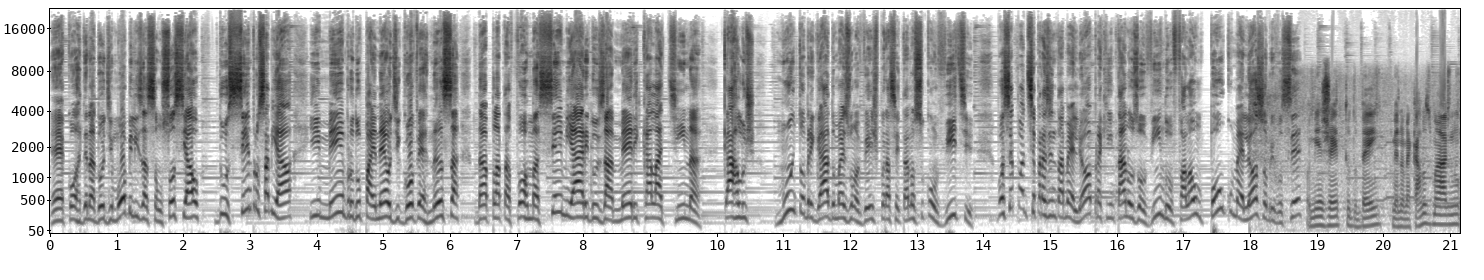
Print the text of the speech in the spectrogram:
É coordenador de mobilização social do Centro Sabiá e membro do painel de governança da plataforma Semiáridos América Latina. Carlos, muito obrigado mais uma vez por aceitar nosso convite. Você pode se apresentar melhor para quem está nos ouvindo, falar um pouco melhor sobre você? Oi, minha gente, tudo bem? Meu nome é Carlos Magno,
